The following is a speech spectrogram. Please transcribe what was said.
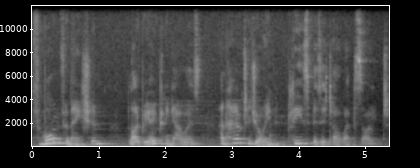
For more information, library opening hours and how to join, please visit our website.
